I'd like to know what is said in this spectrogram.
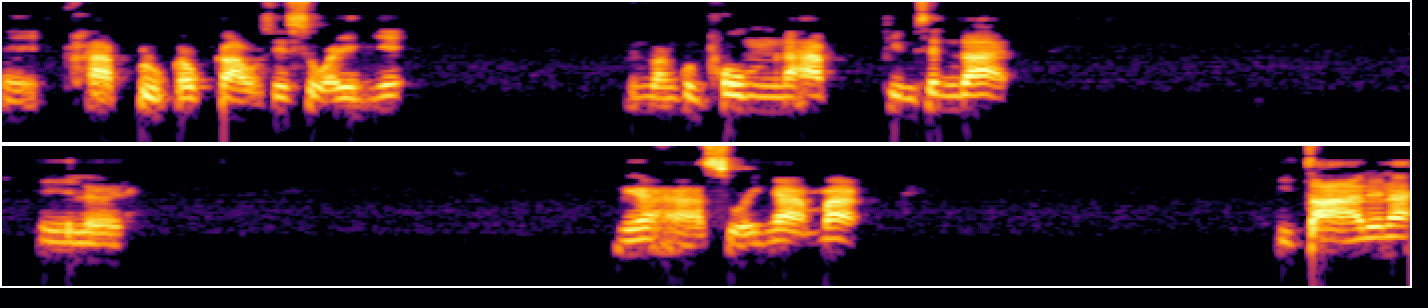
นี่คราบปลูกเก่าๆสวยๆอย่างนี้ เป็นบางขุนพรมนะครับ พิมพ์เส้นได้ นี่เลย เนื้อหาสวยงามมาก มีตาด้วยนะ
